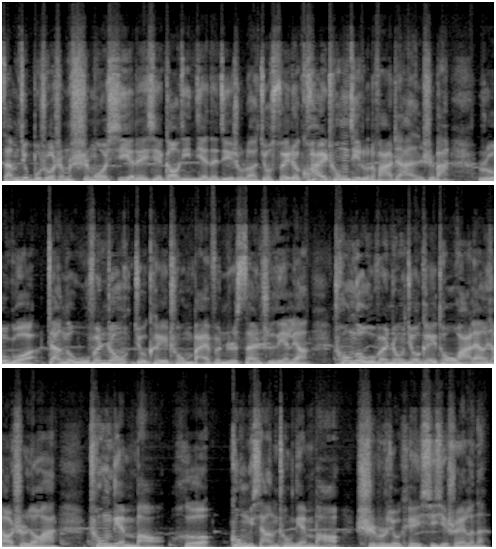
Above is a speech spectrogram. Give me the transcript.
咱们就不说什么石墨烯啊这些高精尖的技术了，就随着快充技术的发展，是吧？如果站个五分钟就可以充百分之三十的电量，充个五分钟就可以通话两小时的话，充电宝和共享充电宝是不是就可以洗洗睡了呢？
